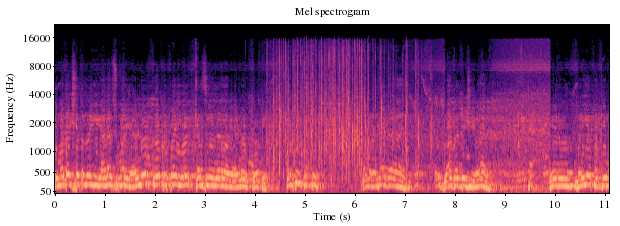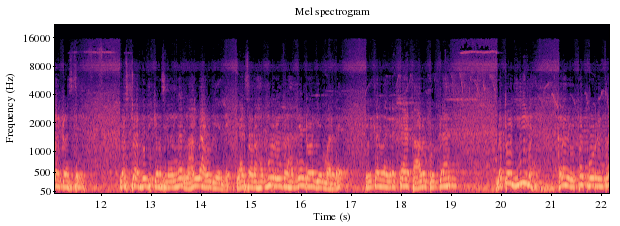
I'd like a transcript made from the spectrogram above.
ಈ ಮತಕ್ಷೇತ್ರದಾಗ ಈಗಾಗಲೇ ಸುಮಾರು ಎರಡ್ನೂರು ಕೋಟಿ ರೂಪಾಯಿ ಕೆಲಸಗಳು ನಡೆದಾವೆ ಎರಡ್ನೂರು ಕೋಟಿ. ಕೊಡ್ತೀನಿ ಪಟ್ಟಿ. ನಮ್ಮ ರಜಾಕ ಬ್ಲಾಕ್ ಅಧ್ಯಕ್ಷಗಳ ಏನು ಮನೆಯ ಪಟ್ಟಿ ಮಾಡಿ ಕಳಿಸ್ತೀನಿ. ಎಷ್ಟು ಅಭಿವೃದ್ಧಿ ಕೆಲಸಗಳನ್ನು ನನ್ನ ಅವಧಿಯಲ್ಲಿ, ಎರಡು ಸಾವಿರದ ಹದಿಮೂರರಿಂದ ಹದಿನೆಂಟರೊಳಗೆ ಏನು ಮಾಡಿದೆ? ಇಳಕಲ್ ನಗರಕ್ಕೆ, ತಾಲೂಕಕ್ಕೆ, ಮತ್ತು ಈಗ ಕಳೆದ ಇಪ್ಪತ್ತ್ಮೂರರಿಂದ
